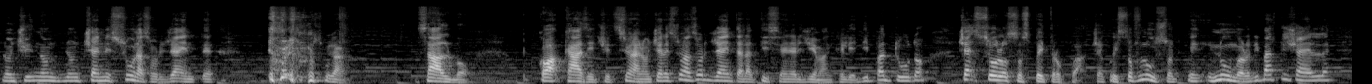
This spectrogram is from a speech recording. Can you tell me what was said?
non, ci, non, non c'è nessuna sorgente, scusate, salvo casi eccezionali, non c'è nessuna sorgente ad altissima energia, ma anche lì è dibattuto, c'è solo questo spettro qua, c'è questo flusso, il numero di particelle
